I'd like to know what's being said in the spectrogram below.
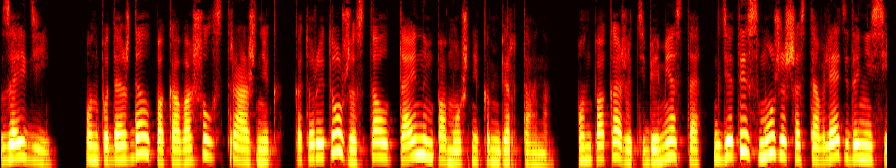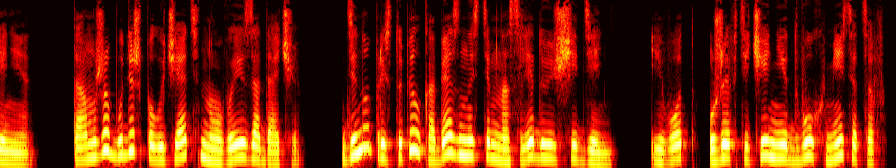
зайди. Он подождал, пока вошел стражник, который тоже стал тайным помощником Бертана. Он покажет тебе место, где ты сможешь оставлять донесения. Там же будешь получать новые задачи. Дино приступил к обязанностям на следующий день. И вот уже в течение двух месяцев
